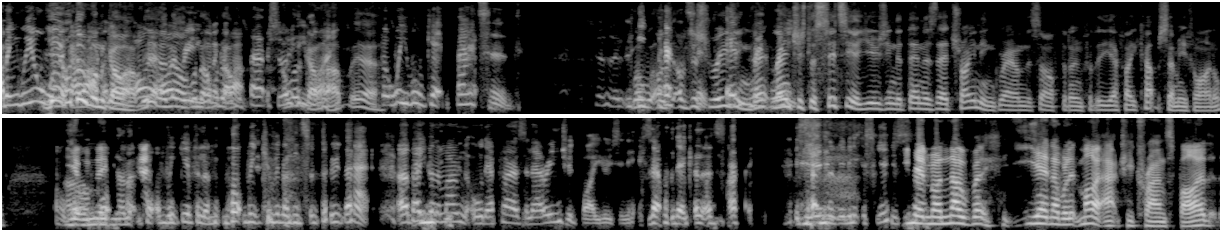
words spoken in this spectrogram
I mean, we all want Yeah, I to do go want to up. go up. Yeah, I no, really want to go up. Absolutely, go up. Yeah. But we will get battered. Absolutely. Well, I was, I was just reading every Man- Manchester City are using the Den as their training ground this afternoon for the FA Cup semi-final. Oh, Yeah, well, what, maybe- what, what have we given them? What have we given them to do that? Are they going to moan that all their players are now injured by using it? Is that what they're going to say? Is that going to be the excuse? Yeah, well, no, but yeah, no, well, it might actually transpire. That,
